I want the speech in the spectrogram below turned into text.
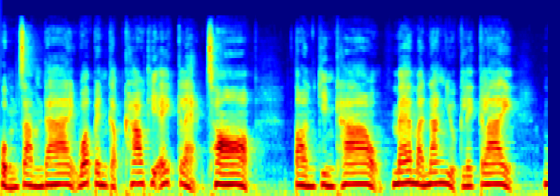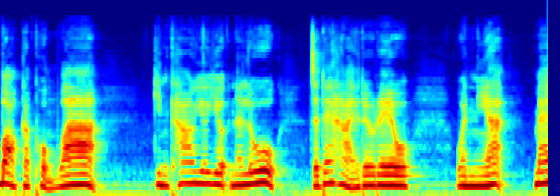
ผมจำได้ว่าเป็นกับข้าวที่ไอ้แกละชอบ ตอนกินข้าวแม่มานั่งอยู่ใกล้ๆ บอกกับผมว่า กินข้าวเยอะๆนะลูก จะได้หายเร็วๆ วันเนี้ยแม่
